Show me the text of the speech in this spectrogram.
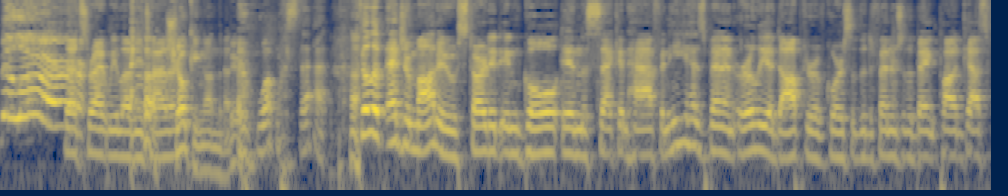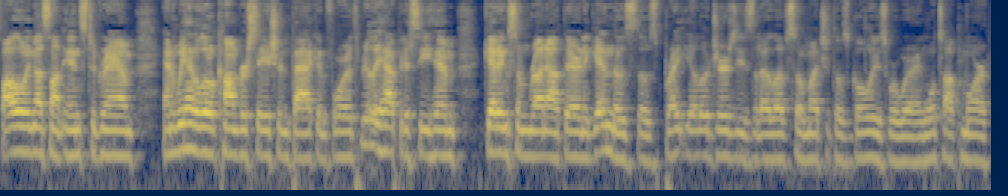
Miller. That's right, we love you, Tyler." Choking on the beer. What was that? Philip Ejimadu started in goal in the second half, and he has been an early adopter, of course, of the Defenders of the Bank podcast, following us on Instagram, and we had a little conversation back and forth. Really happy to see him getting some run out there, and again, those those bright yellow jerseys that I love so much that those goalies were wearing. We'll talk more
